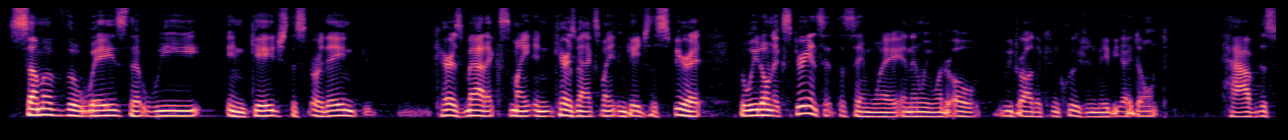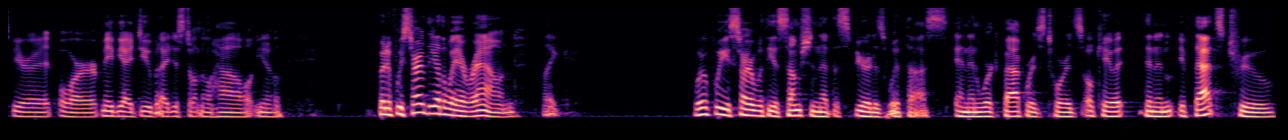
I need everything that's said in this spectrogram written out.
some of the ways that we engage this or they charismatics might in, charismatics might engage the spirit, but we don't experience it the same way, and then we wonder, oh, we draw the conclusion maybe I don't have the spirit, or maybe I do, but I just don't know how, you know. But if we started the other way around, like, what if we started with the assumption that the spirit is with us, and then worked backwards towards, okay, then if that's true,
